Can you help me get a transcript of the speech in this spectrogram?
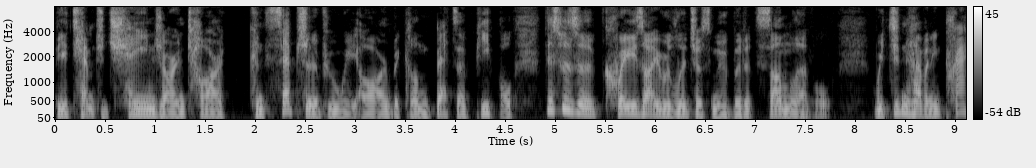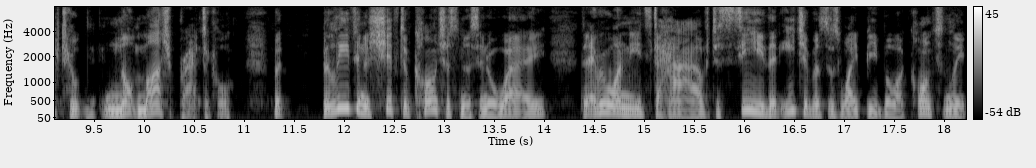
the attempt to change our entire conception of who we are and become better people. This was a quasi religious movement at some level. We didn't have any practical, not much practical, but believed in a shift of consciousness in a way that everyone needs to have to see that each of us as white people are constantly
